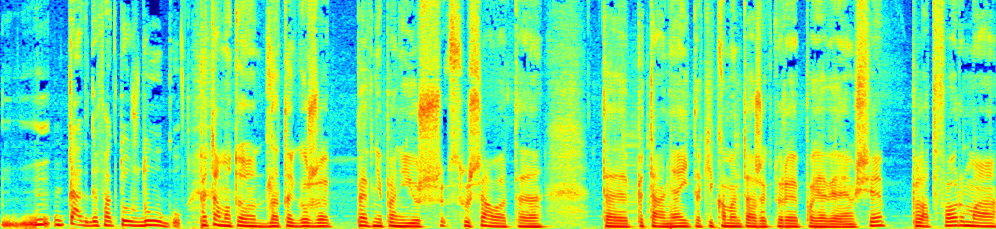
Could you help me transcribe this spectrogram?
yy, tak, de facto już długu. Pytam o to dlatego, że pewnie pani już słyszała te, te pytania i takie komentarze, które pojawiają się. Platforma,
